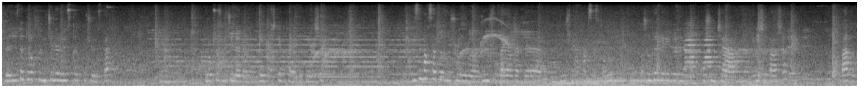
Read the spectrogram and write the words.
өзүбүздө туруктуу мүчөлөрүбүз кырк мүчөбүз бар туруксуз мүчөлөр келип иштеп кайра кетип беришет биздин максатыбыз ушул жумушсуз аялдарды жумуш менен камсыз кылуу ошондой эле үйлөрүнө кошумча киреше табышат баардык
